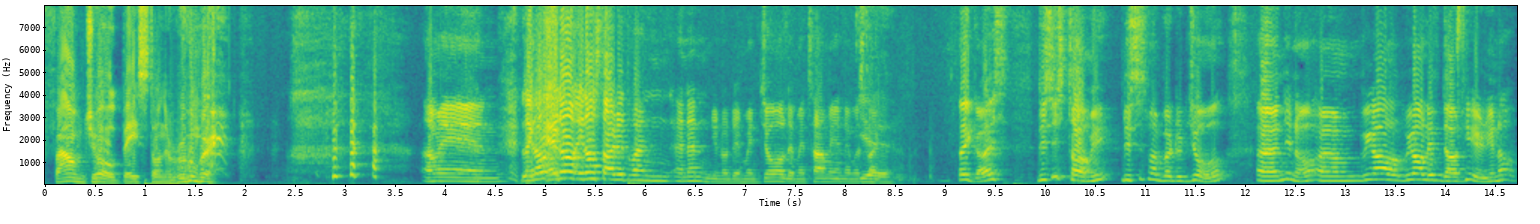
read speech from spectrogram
found Joe based on a rumor. I mean, Like, you know, you know, you know, started when and then you know they met Joel, they met Tommy, and they was like, "Hey guys, this is Tommy, this is my brother Joel, and you know, um, we all we all live down here. You know,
